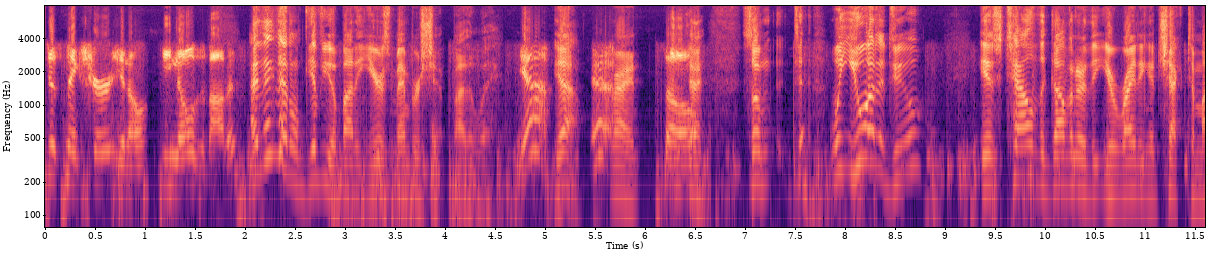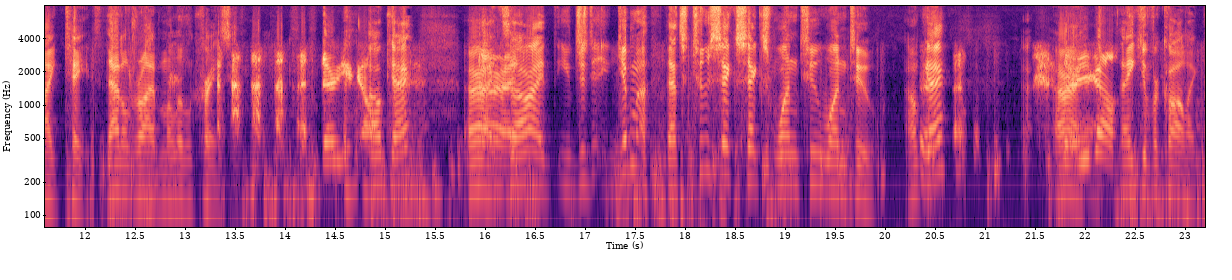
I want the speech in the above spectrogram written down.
just make sure, you know, he knows about it. I think that'll give you about a year's membership, by the way. Yeah. Yeah. yeah. Right. So, okay. so what you ought to do is tell the governor that you're writing a check to Mike Tate. That'll drive him a little crazy. there you go. Okay. All right. All right. So, all right. You just give him a, that's 266 1212. Okay. All there right. you go. Thank you for calling.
